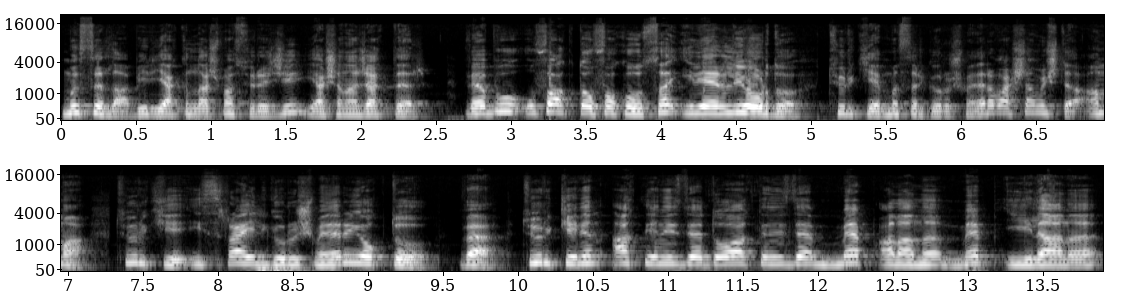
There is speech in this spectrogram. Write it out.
Mısır'la bir yakınlaşma süreci yaşanacaktır. Ve bu ufak da ufak olsa ilerliyordu. Türkiye-Mısır görüşmeleri başlamıştı ama Türkiye-İsrail görüşmeleri yoktu. Ve Türkiye'nin Akdeniz'de, Doğu Akdeniz'de MEP alanı, MEP ilanı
